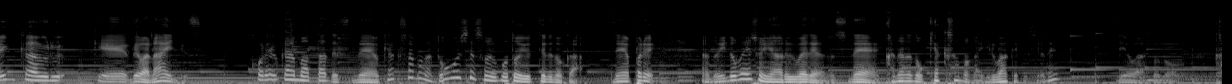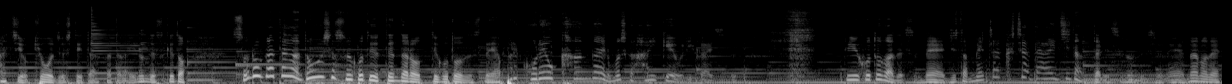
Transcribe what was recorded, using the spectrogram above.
う、喧嘩売る系ではないんです。これがまたですね、お客様がどうしてそういうことを言ってるのか、ね、やっぱりあのイノベーションやる上ではですね、必ずお客様がいるわけですよね。要はその価値を享受していただく方がいるんですけど、その方がどうしてそういうことを言ってんだろうっていうことをですね、やっぱりこれを考える、もしくは背景を理解するっていうことがですね、実はめちゃくちゃ大事だったりするんですよね。なので、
